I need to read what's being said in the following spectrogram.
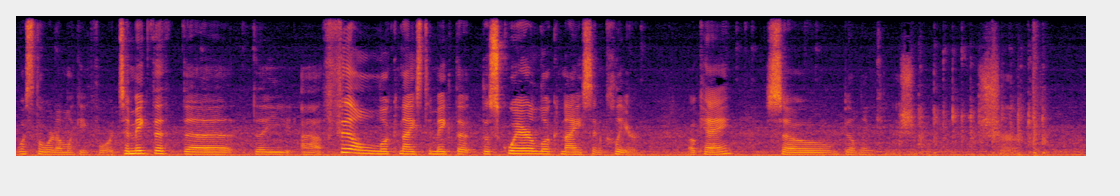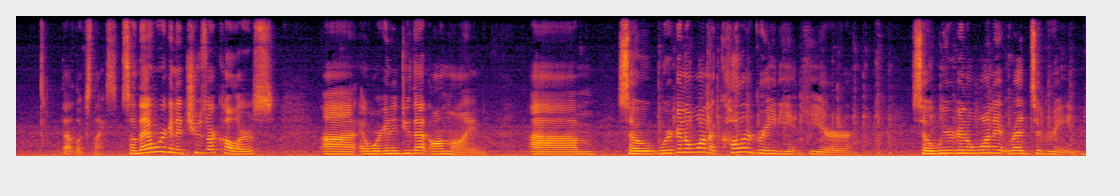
what's the word I'm looking for? To make the the the uh, fill look nice to make the the square look nice and clear. Okay? So building condition. Sure. That looks nice. So then we're going to choose our colors uh, and we're going to do that online um, so we're going to want a color gradient here. So we're going to want it red to green,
